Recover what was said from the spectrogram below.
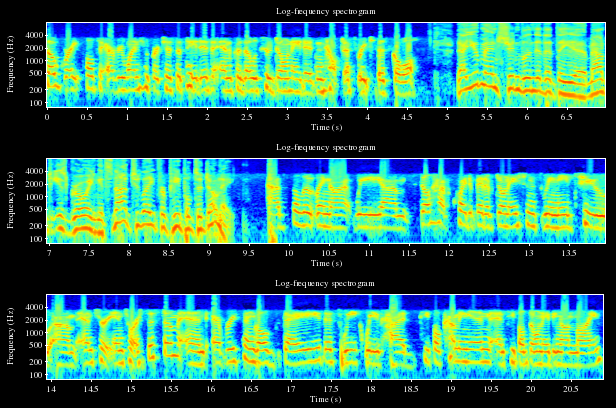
so grateful to everyone who participated and for those who donated and helped us reach this goal. Now, you mentioned, Linda, that the uh, amount is growing. It's not too late for people to donate. Absolutely not. We um, still have quite a bit of donations we need to um, enter into our system, and every single day this week we've had people coming in and people donating online.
